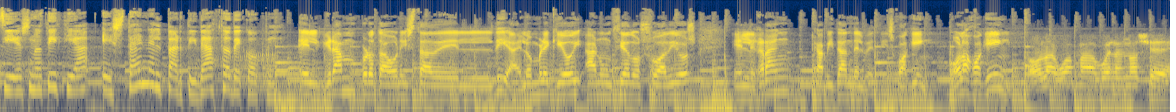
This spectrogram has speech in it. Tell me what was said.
Si es noticia, está en el partidazo de Cope. El gran protagonista del día, el hombre que hoy ha anunciado su adiós, el gran capitán del Betis, Joaquín. Hola, Joaquín. Hola, Juanma, buenas noches.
